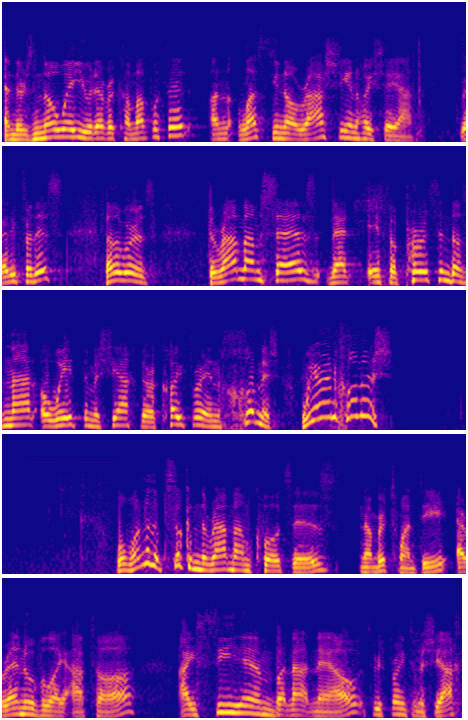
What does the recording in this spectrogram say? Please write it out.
And there's no way you would ever come up with it unless you know Rashi and Hosea. Ready for this? In other words, the Rambam says that if a person does not await the Mashiach, they're a kaifer in Chumash. We're in Chumash. Well, one of the psukim the Rambam quotes is number 20, Erenu v'lay ata, I see him, but not now. It's referring to Mashiach.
